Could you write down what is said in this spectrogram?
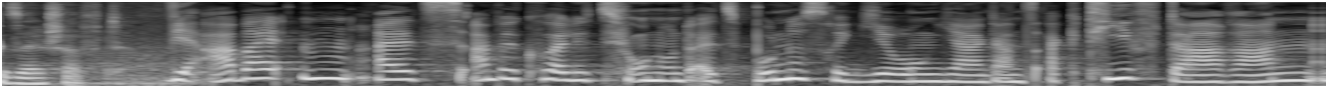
Gesellschaft? Wir arbeiten als Ampelkoalition und als Bundesregierung ja ganz aktiv daran,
